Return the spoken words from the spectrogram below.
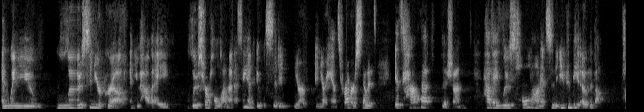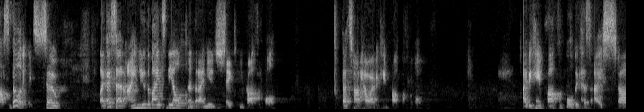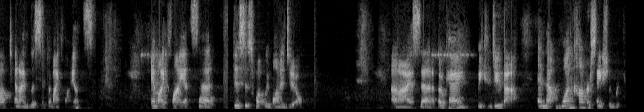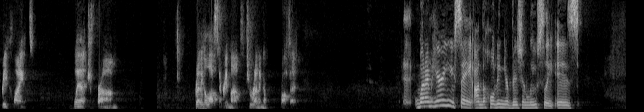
And when you loosen your grip and you have a looser hold on that sand, it will sit in your in your hands forever. So it's it's have that vision, have a loose hold on it so that you can be open to possibilities. So, like I said, I knew the bites of the elephant that I needed to take to be profitable. That's not how I became profitable. I became profitable because I stopped and I listened to my clients. And my clients said, This is what we want to do. And I said, Okay, we can do that. And that one conversation with three clients went from running a loss every month to running a profit. What I'm hearing you say on the holding your vision loosely is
